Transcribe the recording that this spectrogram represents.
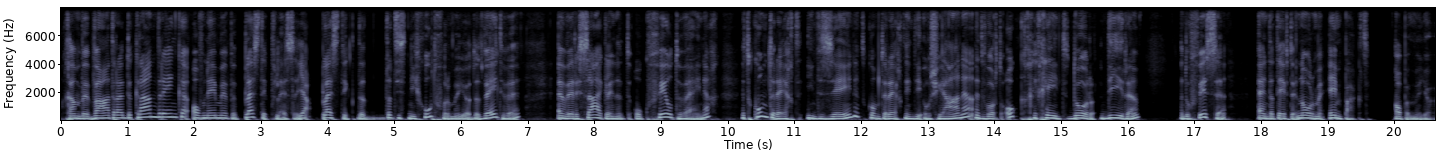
gaan we water uit de kraan drinken of nemen we plastic flessen? Ja, plastic, dat, dat is niet goed voor het milieu, dat weten we. En we recyclen het ook veel te weinig. Het komt terecht in de zee, het komt terecht in de oceanen. Het wordt ook gegeten door dieren en door vissen. En dat heeft een enorme impact op het milieu.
